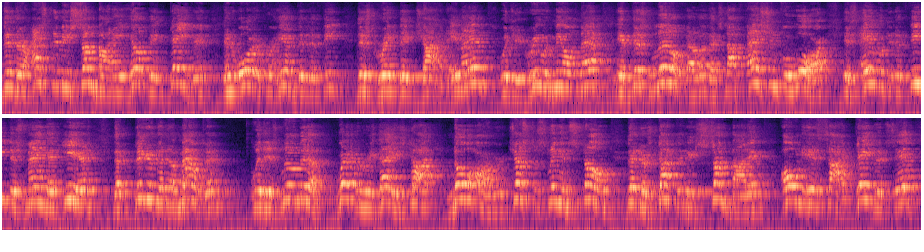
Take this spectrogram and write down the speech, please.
then there has to be somebody helping David in order for him to defeat this great big giant. Amen? Would you agree with me on that? If this little fella that's not fashioned for war is able to defeat this man that is, that's bigger than a mountain, with his little bit of weaponry that he's got, no armor, just a sling and stone, then there's got to be somebody on his side. David said,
